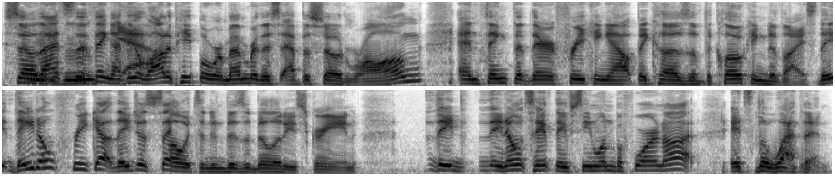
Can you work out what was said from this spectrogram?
So that's mm-hmm. the thing. I yeah. think a lot of people remember this episode wrong and think that they're freaking out because of the cloaking device. They they don't freak out. They just say, "Oh, it's an invisibility screen." They they don't say if they've seen one before or not. It's the weapon.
